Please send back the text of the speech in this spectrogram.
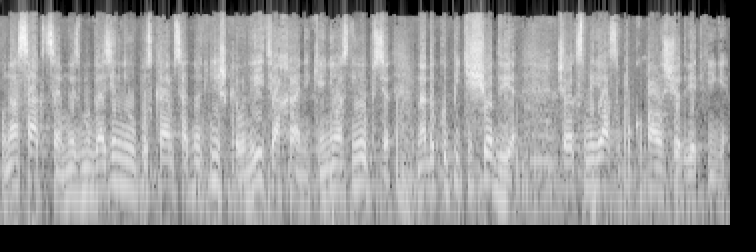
у нас акция, мы из магазина не выпускаем с одной книжкой. Вы видите, охранники, они вас не выпустят. Надо купить еще две. Человек смеялся, покупал еще две книги.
